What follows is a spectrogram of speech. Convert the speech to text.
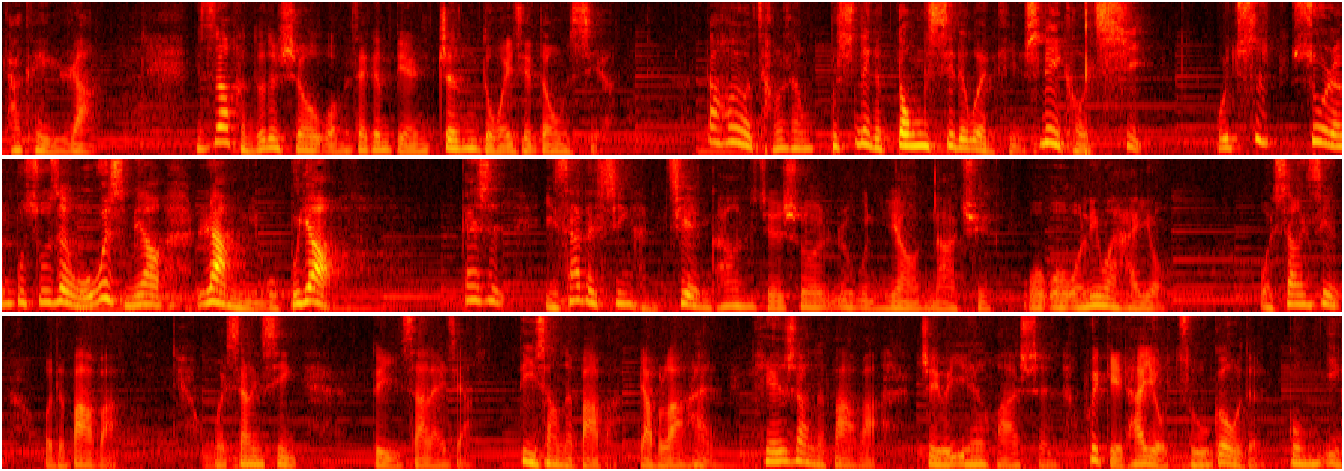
他可以让。你知道，很多的时候我们在跟别人争夺一些东西，但后来常常不是那个东西的问题，是那口气。我就是输人不输阵，我为什么要让你？我不要。但是以撒的心很健康，就觉得说，如果你要拿去，我我我另外还有，我相信我的爸爸，我相信对以撒来讲，地上的爸爸亚伯拉罕，天上的爸爸这位耶和华神会给他有足够的供应，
